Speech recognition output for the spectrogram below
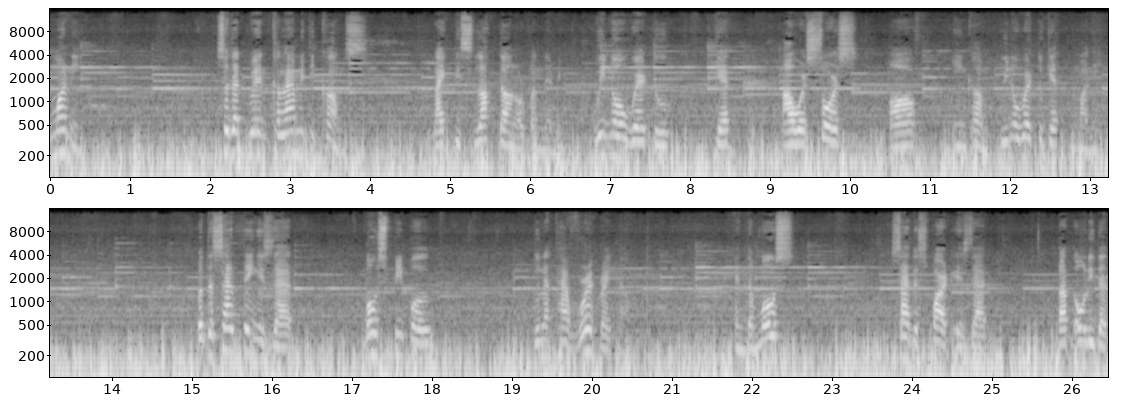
money so that when calamity comes like this lockdown or pandemic we know where to get our source of income. We know where to get money. But the sad thing is that most people do not have work right now. And the most saddest part is that not only that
